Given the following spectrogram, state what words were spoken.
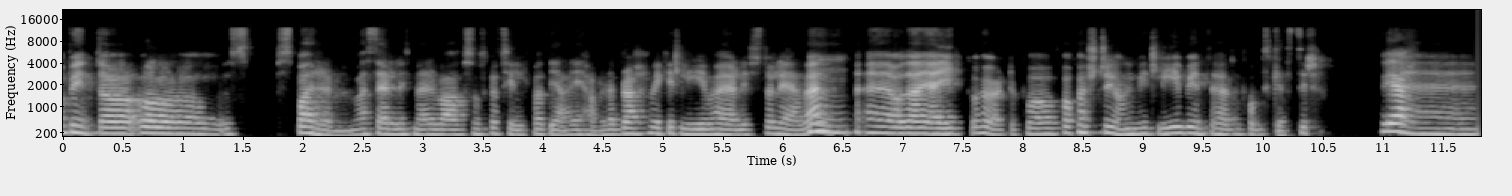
Og begynte å, å sparre med meg selv litt mer hva som skal til for at jeg har det bra. Hvilket liv har jeg lyst til å leve? Mm. Eh, og da jeg gikk og hørte på for første gang i mitt liv, begynte jeg å høre på podcaster. Ja. Eh,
